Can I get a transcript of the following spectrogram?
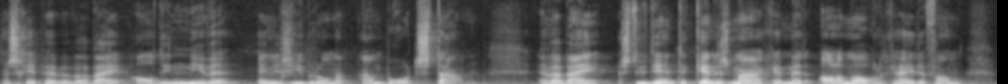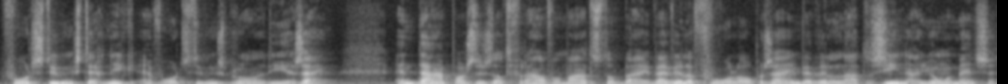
een schip hebben waarbij al die nieuwe energiebronnen aan boord staan. En waarbij studenten kennis maken met alle mogelijkheden van voortstuwingstechniek en voortstuwingsbronnen die er zijn. En daar past dus dat verhaal van waterstof bij. Wij willen voorloper zijn, wij willen laten zien aan jonge mensen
